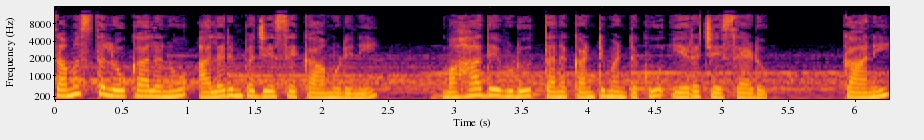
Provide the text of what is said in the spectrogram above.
సమస్త లోకాలను అలరింపజేసే కాముడిని మహాదేవుడు తన కంటిమంటకు ఏరచేశాడు. కాని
